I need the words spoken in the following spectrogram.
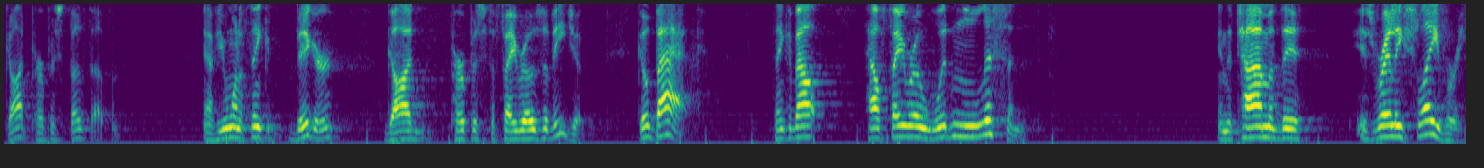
God purposed both of them. Now, if you want to think bigger, God purposed the Pharaohs of Egypt. Go back. Think about how Pharaoh wouldn't listen in the time of the Israeli slavery.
